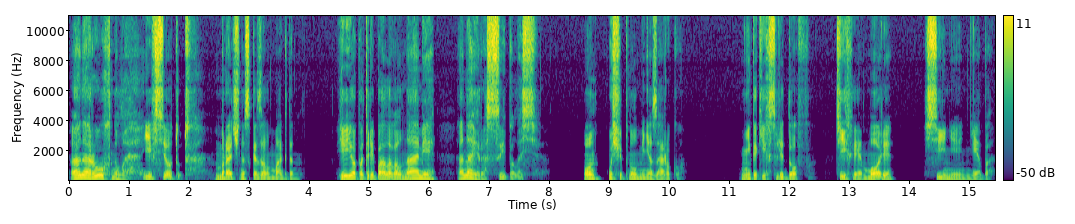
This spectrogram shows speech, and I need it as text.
«Она рухнула, и все тут», — мрачно сказал Магдан. «Ее потрепало волнами, она и рассыпалась». Он ущипнул меня за руку. Никаких следов. Тихое море, синее небо.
